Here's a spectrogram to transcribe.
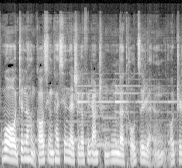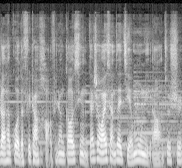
不过我真的很高兴，他现在是个非常成功的投资人，我知道他过得非常好，非常高兴。但是我还想在节目里啊，就是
